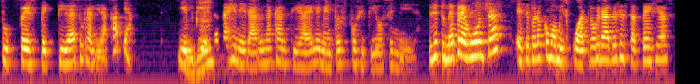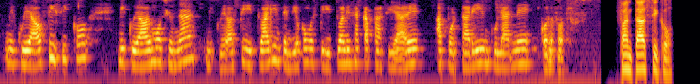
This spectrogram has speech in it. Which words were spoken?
tu perspectiva de tu realidad cambia y empiezas a generar una cantidad de elementos positivos en mi vida. Entonces, si tú me preguntas, esas fueron como mis cuatro grandes estrategias, mi cuidado físico, mi cuidado emocional, mi cuidado espiritual y entendido como espiritual esa capacidad de aportar y vincularme con nosotros. Fantástico.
